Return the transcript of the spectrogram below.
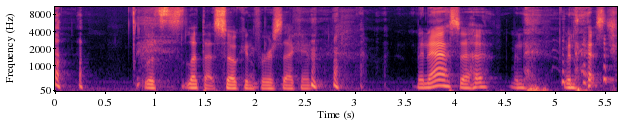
Let's let that soak in for a second. Manasseh, Man- Manasseh.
